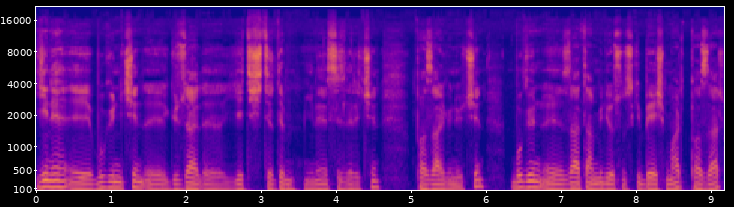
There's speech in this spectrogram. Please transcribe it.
Yine e, bugün için e, güzel e, yetiştirdim yine sizler için pazar günü için. Bugün e, zaten biliyorsunuz ki 5 Mart pazar.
